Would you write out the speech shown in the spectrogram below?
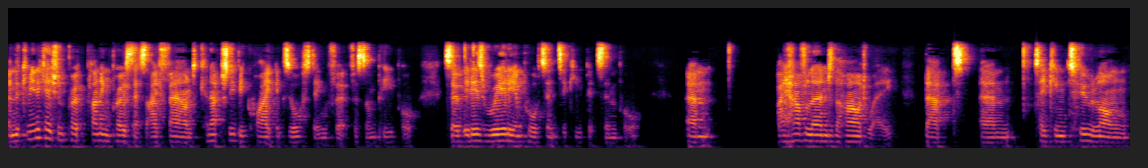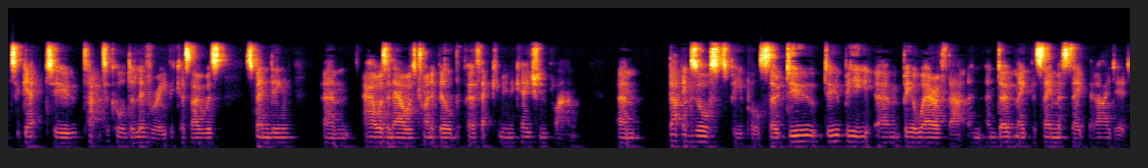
And the communication pro planning process I found can actually be quite exhausting for, for some people. So it is really important to keep it simple. Um, I have learned the hard way that um, taking too long to get to tactical delivery because I was spending um, hours and hours trying to build the perfect communication plan um, that exhausts people. So do do be um, be aware of that and, and don't make the same mistake that I did.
